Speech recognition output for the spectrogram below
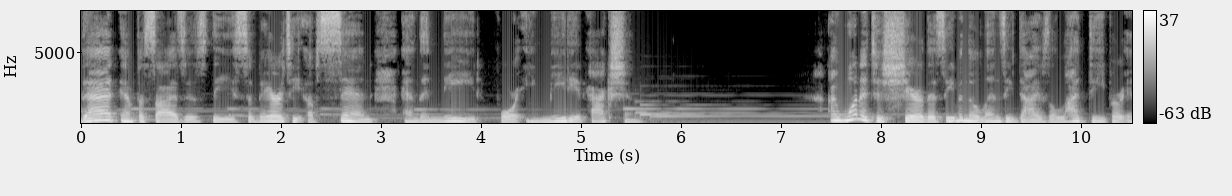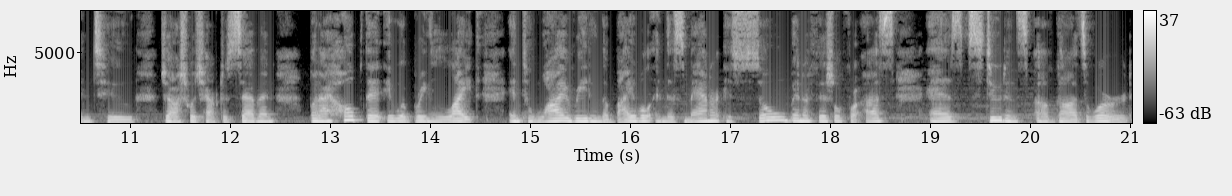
that emphasizes the severity of sin and the need for immediate action. I wanted to share this, even though Lindsey dives a lot deeper into Joshua chapter 7, but I hope that it will bring light into why reading the Bible in this manner is so beneficial for us as students of God's Word.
